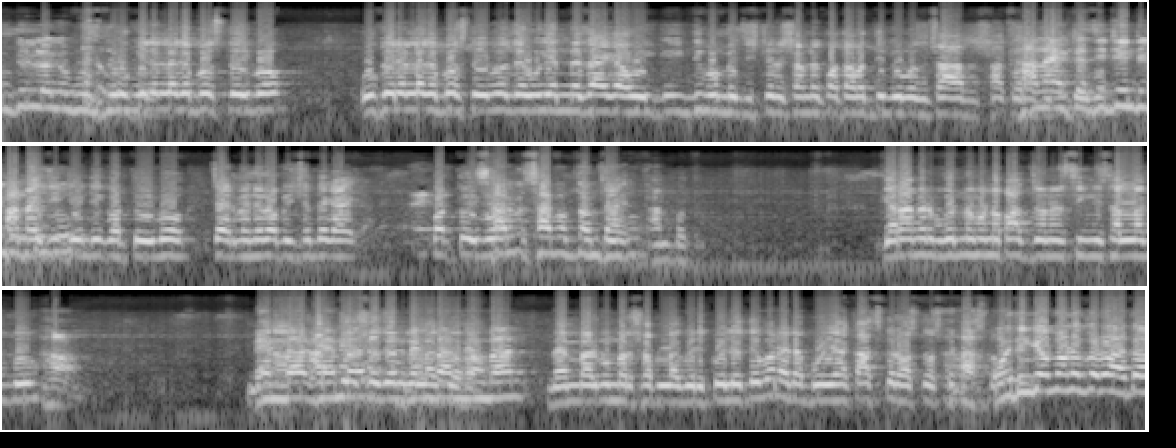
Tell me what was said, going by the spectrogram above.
উকিল লোকে বুঝতে। উকিলের লগে বসতে হইব। উকিলের লগে বসতে হইব যে ওই এমনি জায়গা ওই দিব ম্যাজিস্ট্রেটের সামনে কথা দিব সা- সাক্ষর থানায় একটা দিব, থানায় করতে হইব। করতে হইব চেয়ারম্যানের অফিসে দেখা করতে হইব সার- সারবতাম তো। ধানপত্র। গ্রামের গণ্যমান্য পাঁচ জনের সিগনেচার লাগবে হ্যাঁ মেম্বার মেম্বার মেম্বার হ্যাঁ। মেম্বার সব লাগবে কইলে দেবো এটা বইয়া কাজ করে আস্তে আস্তে কাজ করো। ওইদিকে মনে করো হয়তো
